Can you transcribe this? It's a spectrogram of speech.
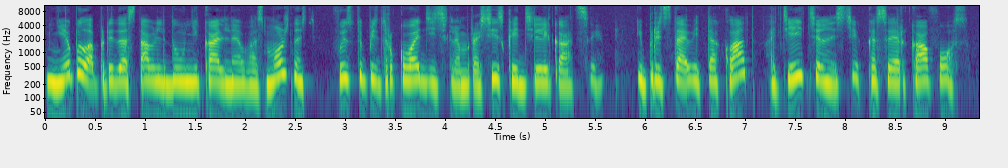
Мне была предоставлена уникальная возможность выступить руководителем российской делегации и представить доклад о деятельности КСРК ВОЗ –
